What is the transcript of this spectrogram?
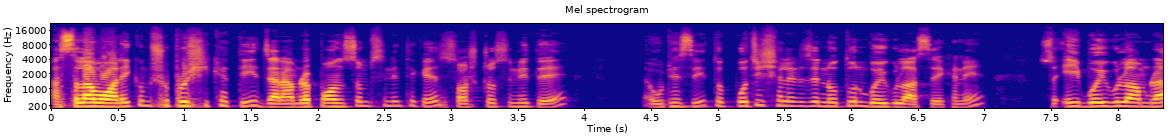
আসসালামু আলাইকুম সুপ্রশিক্ষার্থী যারা আমরা পঞ্চম শ্রেণি থেকে ষষ্ঠ শ্রেণীতে উঠেছি, তো পঁচিশ সালের যে নতুন বইগুলো আছে এখানে সো এই বইগুলো আমরা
